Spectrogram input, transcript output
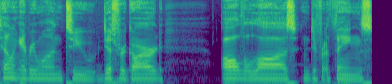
telling everyone to disregard all the laws and different things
